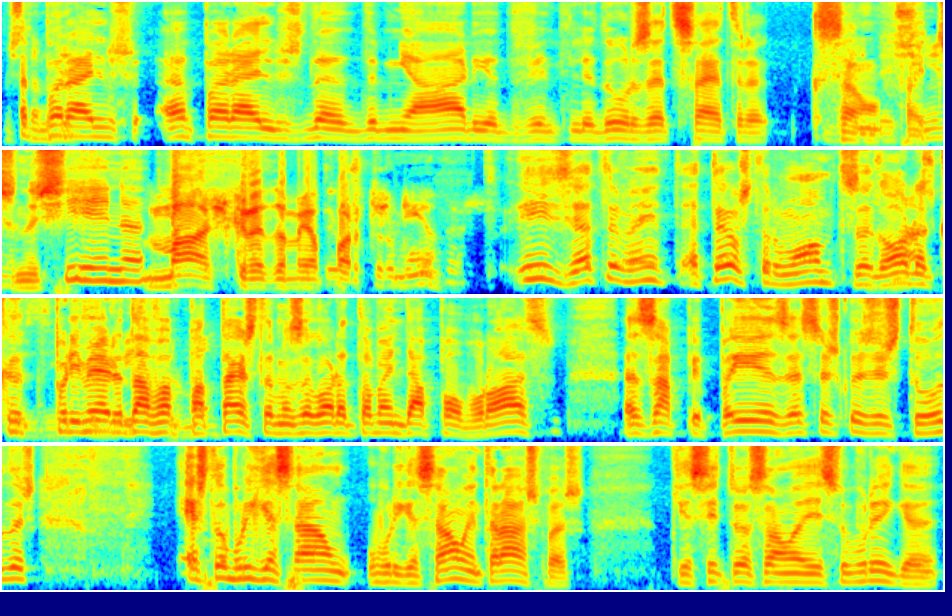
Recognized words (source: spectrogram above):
Estamos aparelhos, a... aparelhos da, da, minha área de ventiladores, etc., que são feitos China. na China. Máscaras, a maior Até parte chinesa. Exatamente, até os termómetros agora, que primeiro dava para a testa, mas agora também dá para o braço, as APPs, essas coisas todas. Esta obrigação, obrigação entre aspas, que a situação é isso obriga,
